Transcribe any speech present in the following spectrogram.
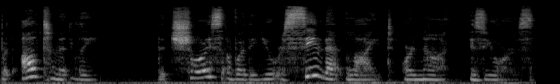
But ultimately, the choice of whether you receive that light or not is yours.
